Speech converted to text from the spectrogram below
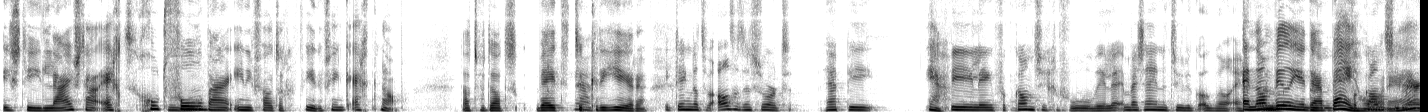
is die lifestyle echt goed Mhm. voelbaar in die fotografie. Dat vind ik echt knap. Dat we dat weten te Ja. creëren. Ik denk dat we altijd een soort happy Ja. feeling, vakantiegevoel willen. En wij zijn natuurlijk ook wel echt En dan wil je daarbij horen, hè?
